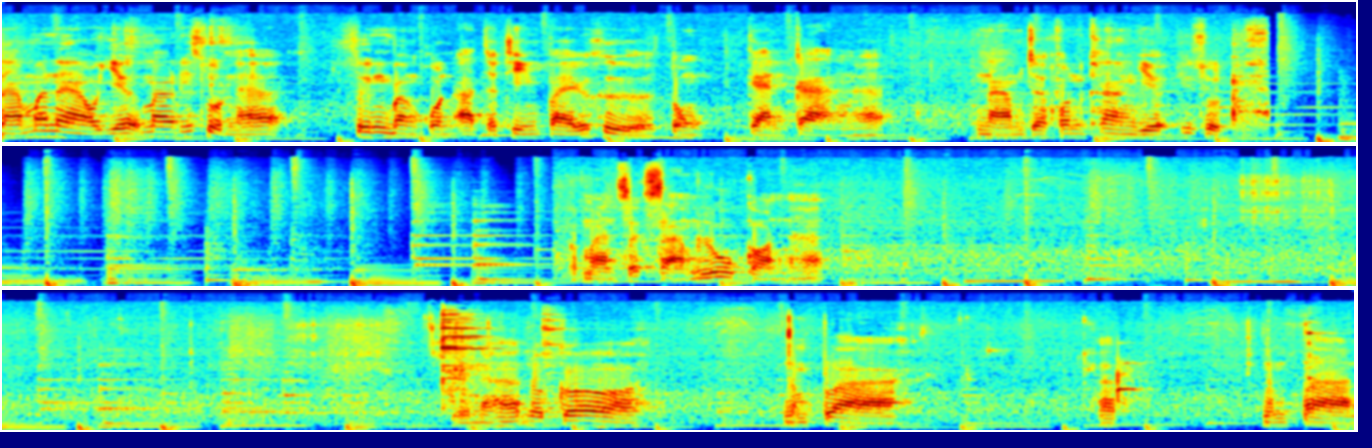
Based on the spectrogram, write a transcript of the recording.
น้ำมะนาวเยอะมากที่สุดนะฮะซึ่งบางคนอาจจะทิ้งไปก็คือตรงแกนกลางนะฮะน้ำจะค่อนข้างเยอะที่สุด ประมาณสักสามลูกก่อนนะฮะโอเคนะฮะแล้วก็น้ำปลาครับน้ำตาล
